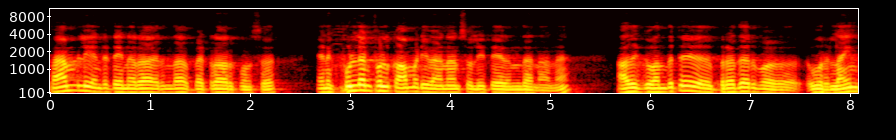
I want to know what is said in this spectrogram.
ஃபேமிலி என்டர்டெய்னராக இருந்தால் பெட்டராக இருக்கும் சார் எனக்கு ஃபுல் அண்ட் ஃபுல் காமெடி வேணான்னு சொல்லிகிட்டே இருந்தேன் நான். அதுக்கு வந்துட்டு பிரதர் ஒரு லைன்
